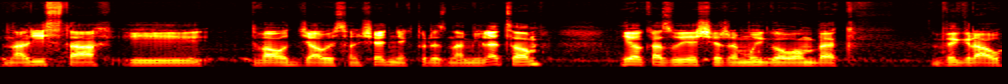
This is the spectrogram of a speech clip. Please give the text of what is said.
na listach i dwa oddziały sąsiednie, które z nami lecą i okazuje się, że mój gołąbek wygrał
